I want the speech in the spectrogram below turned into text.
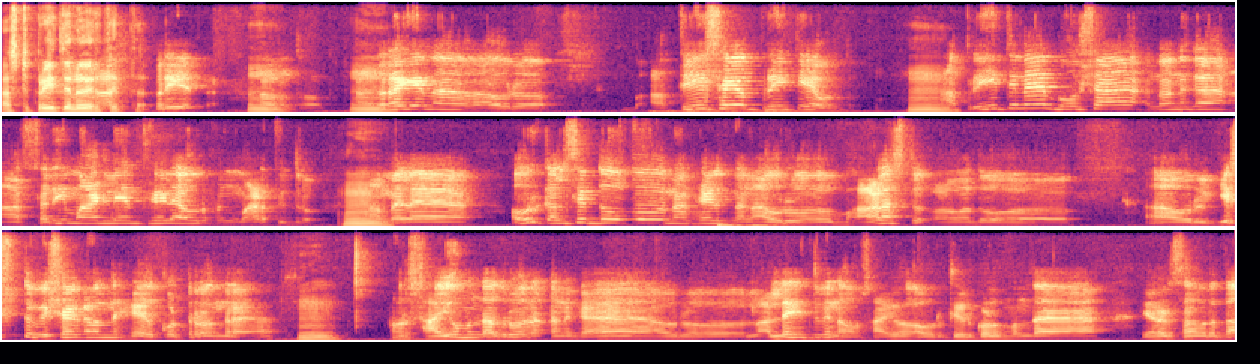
ಅಷ್ಟು ಪ್ರೀತಿನೂ ಇರ್ತಿತ್ತು. ಅದ್ರಾಗೇನ ಅವರು ಅತಿಶಯ ಪ್ರೀತಿ ಅವ್ರದ್ದು ಆ ಪ್ರೀತಿನೇ ಬಹುಶಃ ನನಗ ಆ ಸರಿ ಮಾಡ್ಲಿ ಅಂತ ಹೇಳಿ ಅವ್ರು ಹಂಗ್ ಮಾಡ್ತಿದ್ರು. ಆಮೇಲೆ ಅವ್ರು ಕಲ್ಸಿದ್ದು ನಾನ್ ಹೇಳಿದ್ನಲ್ಲ ಅವರು ಬಹಳಷ್ಟು ಅದು ಅವ್ರು ಎಷ್ಟು ವಿಷಯಗಳನ್ನ ಹೇಳ್ಕೊಟ್ರು ಅಂದ್ರ ಅವ್ರು ಸಾಯೋ ಮುಂದಾದ್ರು ನನಗ ಅವ್ರು ಅಲ್ಲೇ ಇದ್ವಿ ನಾವು ಸಾಯೋ ಅವ್ರು ತೀರ್ಕೊಳ್ಳೋ ಮುಂದೆ ಎರಡ್ ಸಾವಿರದ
